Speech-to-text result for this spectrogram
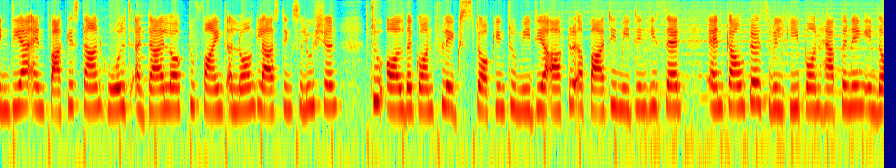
India and Pakistan hold a dialogue to find a long-lasting solution to all the conflicts. Talking to media after a party meeting, he said encounters will keep on happening in the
